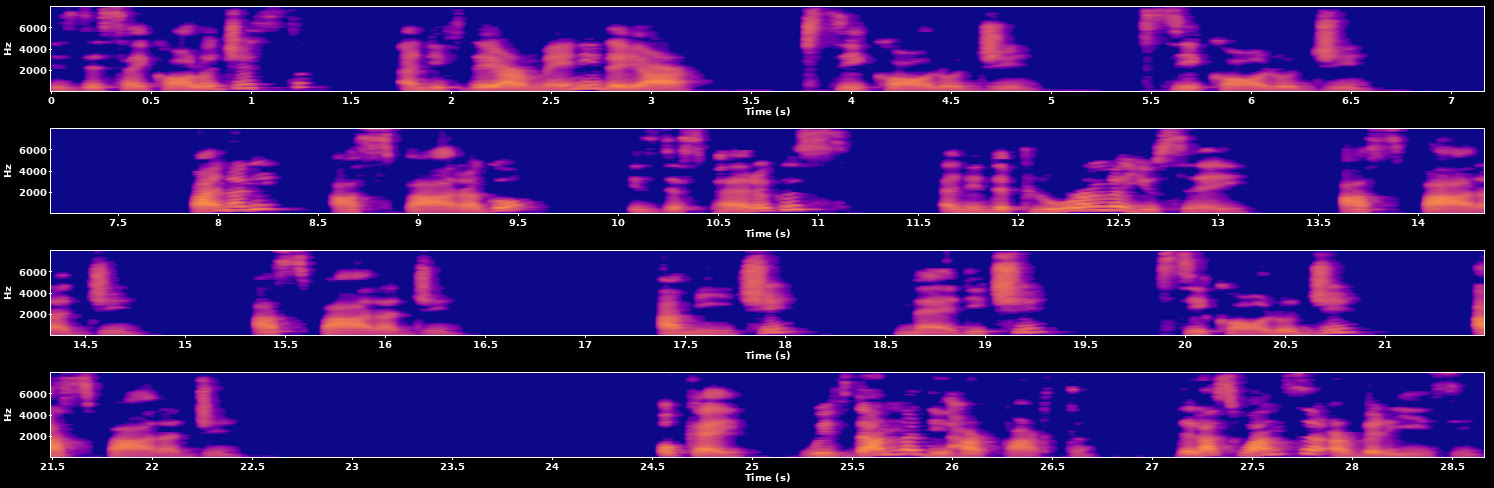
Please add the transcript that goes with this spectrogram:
is the psychologist and if they are many they are psicologi, psicologi. Finally, asparago is the asparagus, and in the plural you say asparagi, asparagi. Amici, medici, psicologi, asparagi. Okay, we've done the hard part. The last ones are very easy.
